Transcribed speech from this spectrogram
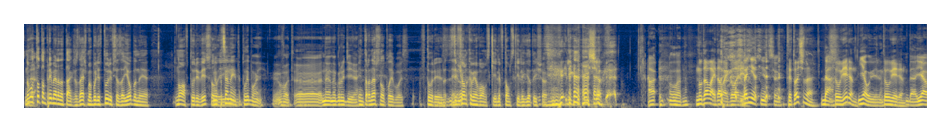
Ну Да. вот тут он примерно так же. Знаешь, мы были в туре все заебанные. Ну, а в туре весело. Ну, пацаны, и- это плейбой. Вот, э, на, на груди. International Playboys в туре. С девчонками в Омске или в Томске или где-то еще. Или где-то еще. А, ну, ладно. Ну давай, давай, говори. Да нет, нет, все. Ты точно? Да. Ты уверен? Я уверен. Ты уверен? Да, я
